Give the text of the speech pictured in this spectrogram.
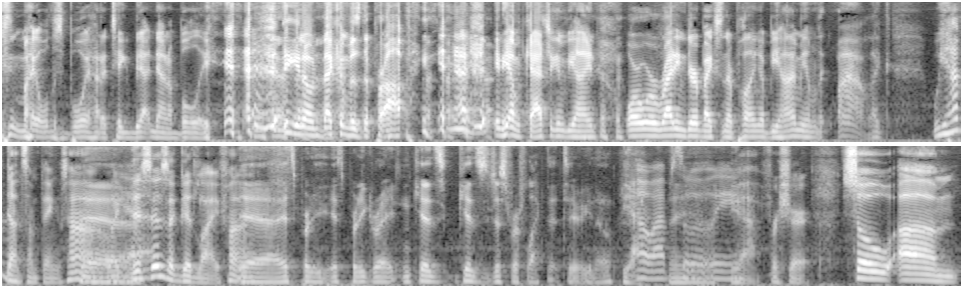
my oldest boy how to take down a bully you know and beckham is the prop and i'm catching him behind or we're riding dirt bikes and they're pulling up behind me i'm like wow like we have done some things huh Yeah. like this is a good life huh Yeah, it's pretty it's pretty great, and kids kids just reflect it too. You know. yeah Oh, absolutely. Yeah, for sure. So, um,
